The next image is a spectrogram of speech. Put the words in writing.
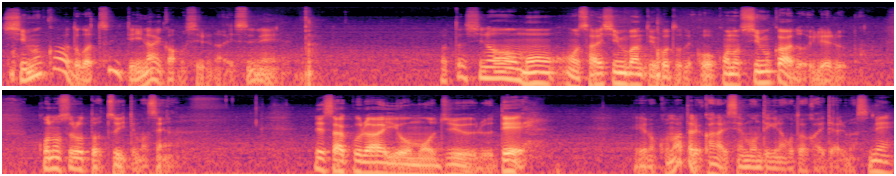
SIM カードがついていないかもしれないですね。私のも最新版ということで、ここの SIM カードを入れる。このスロットはついてません。で、桜井用モジュールで、えーこの辺りはかなり専門的なことが書いてありますね。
